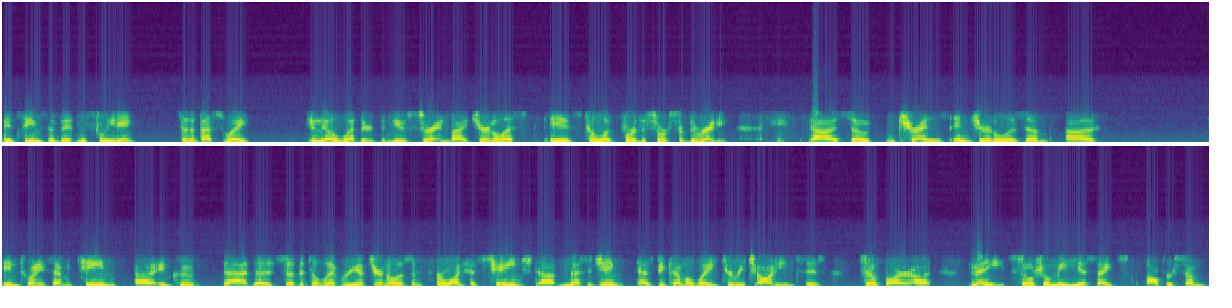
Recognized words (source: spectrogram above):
it seems a bit misleading. So the best way to know whether the news is written by a journalist is to look for the source of the writing. Uh, so trends in journalism uh, in 2017 uh, include that the so the delivery of journalism for one has changed. Uh, messaging has become a way to reach audiences. So far, uh, many social media sites offer some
